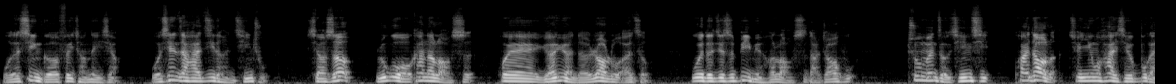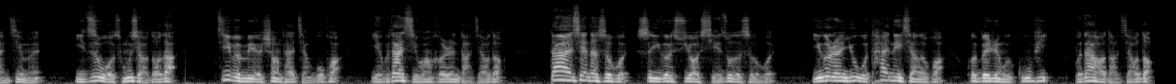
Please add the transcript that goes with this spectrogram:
我的性格非常内向，我现在还记得很清楚。小时候，如果我看到老师，会远远的绕路而走，为的就是避免和老师打招呼。出门走亲戚，快到了却因为害羞不敢进门，以致我从小到大基本没有上台讲过话，也不太喜欢和人打交道。但现代社会是一个需要协作的社会，一个人如果太内向的话，会被认为孤僻，不太好打交道。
